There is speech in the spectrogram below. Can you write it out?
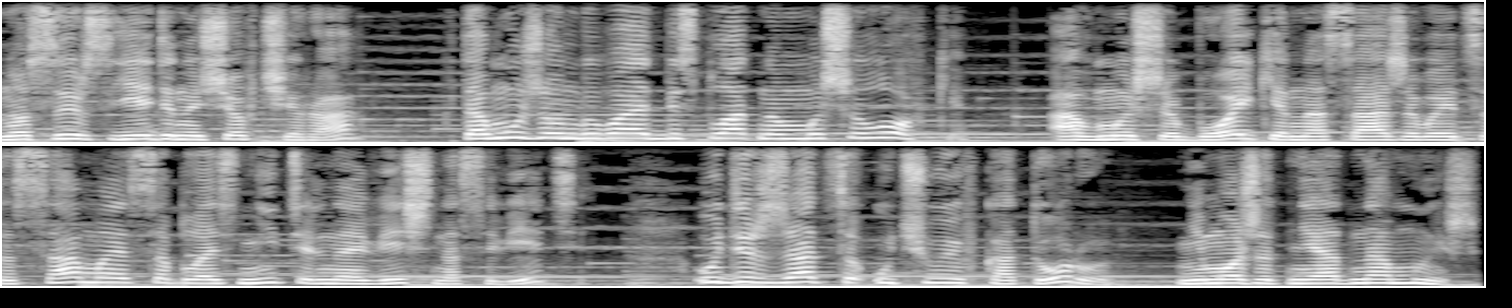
но сыр съеден еще вчера. К тому же он бывает бесплатным в мышеловке, а в мышебойке насаживается самая соблазнительная вещь на свете, удержаться, учуяв которую, не может ни одна мышь,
